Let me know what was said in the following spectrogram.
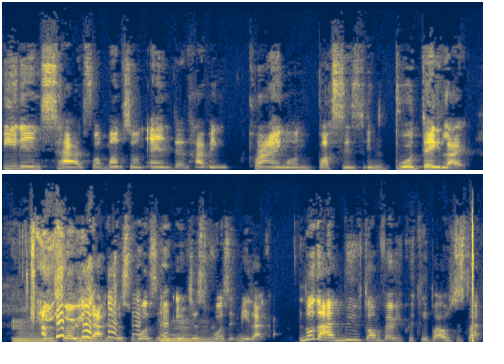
feeling sad for months on end and having crying on buses in broad daylight, Mm. I'm sorry, that just wasn't. It just Mm. wasn't me. Like, not that I moved on very quickly, but I was just like,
